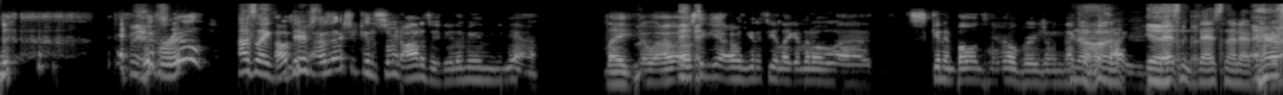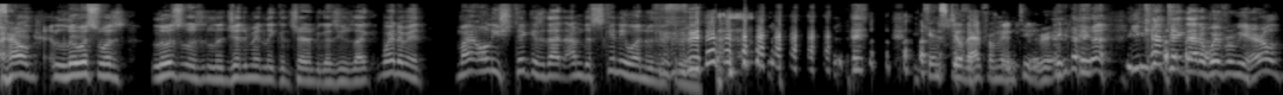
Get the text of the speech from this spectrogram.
Wait, for real? I was like, I was, I was actually concerned, honestly, dude. I mean, yeah. Like, I, I was thinking I was gonna see like a little uh, skin and bones Harold version next No, time I saw you. Yeah, that's that's not happening. Harold, Harold Lewis was Lewis was legitimately concerned because he was like, "Wait a minute, my only shtick is that I'm the skinny one of the three. you can't steal that from him too, right? you can't take that away from me, Harold.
